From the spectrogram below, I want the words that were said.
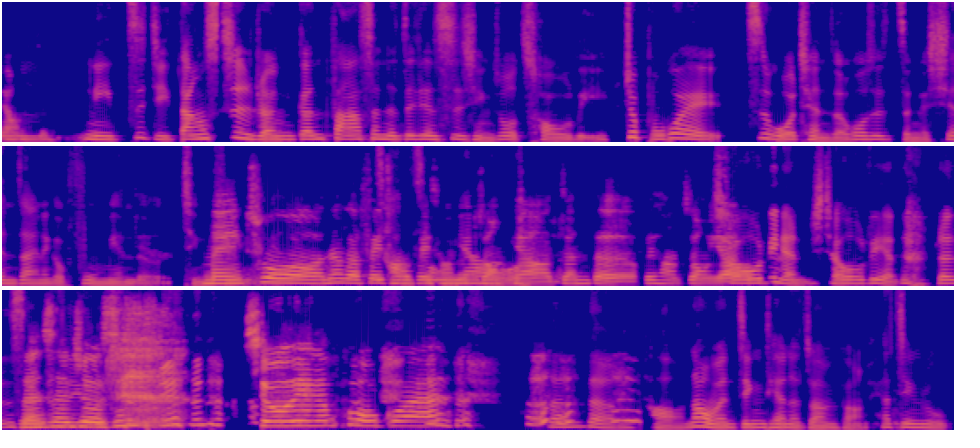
这样子，你自己当事人跟发生的这件事情做抽离，就不会自我谴责，或是整个现在那个负面的情绪。没错，那个非常非常的重要，真的非常重 要。修炼，修炼，人生人生就是 修炼跟破关，真的。好，那我们今天的专访要进入。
